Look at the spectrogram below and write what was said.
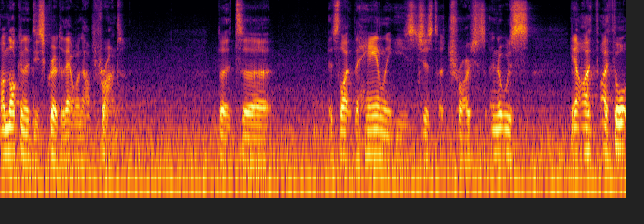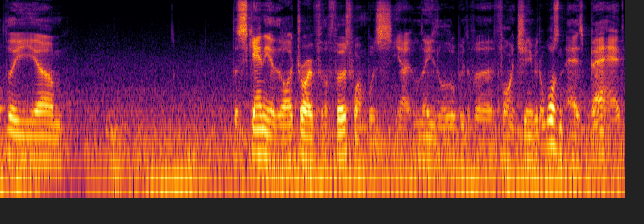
I'm not going to discredit that one up front, but uh, it's like the handling is just atrocious, and it was, you know, I, I thought the... Um, the Scania that I drove for the first one was, you know, needed a little bit of a fine tuning, but it wasn't as bad.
